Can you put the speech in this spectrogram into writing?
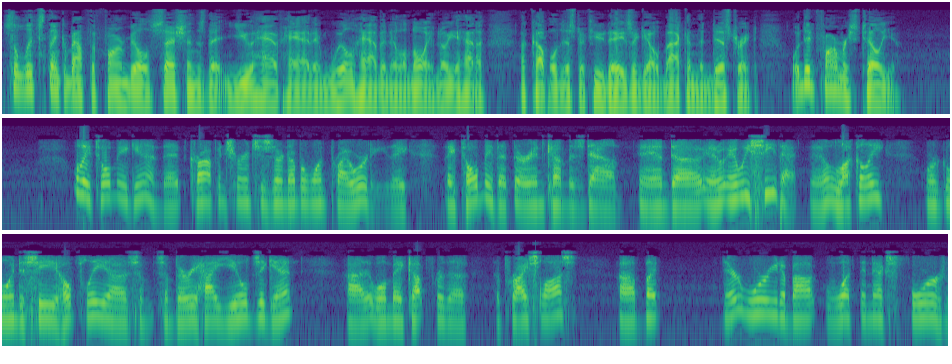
So let's think about the farm bill sessions that you have had and will have in Illinois. I know you had a, a couple just a few days ago back in the district. What did farmers tell you? Well, they told me again that crop insurance is their number one priority. They they told me that their income is down, and uh, and, and we see that. You know, luckily, we're going to see hopefully uh, some some very high yields again uh, that will make up for the the price loss. Uh, but they're worried about what the next four to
